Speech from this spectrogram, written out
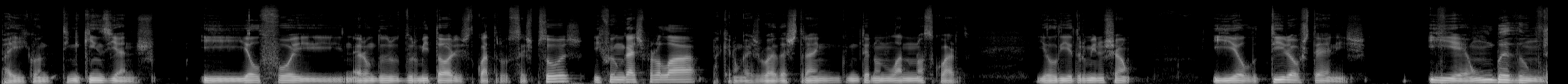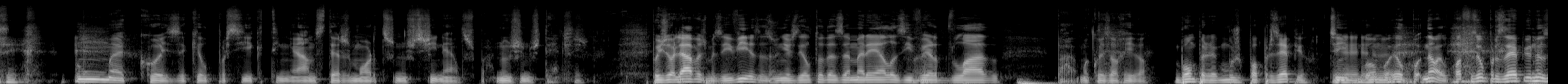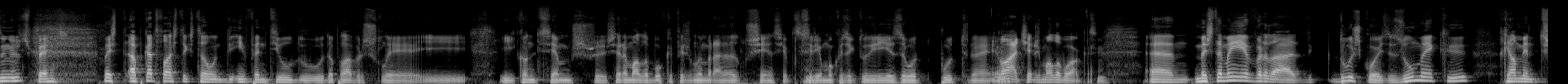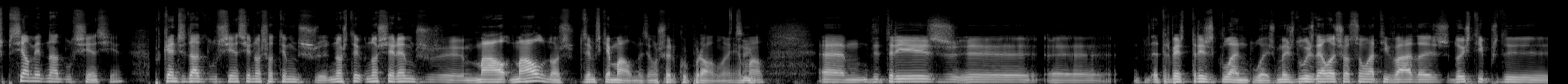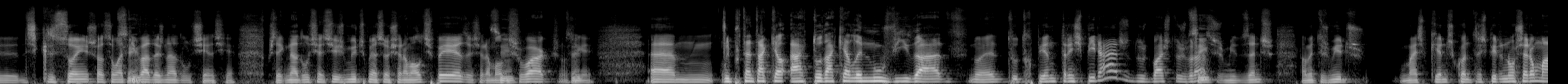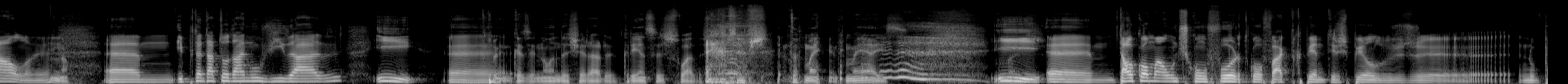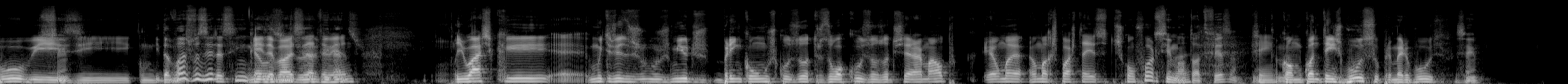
Aí quando tinha 15 anos. E ele foi. Eram dormitórios de 4 ou 6 pessoas. E foi um gajo para lá. Pá, que era um gajo boeda estranho. Que meteram lá no nosso quarto. E ele ia dormir no chão. E ele tira os ténis. E é um badum. Sim. Uma coisa que ele parecia que tinha hamsters mortos nos chinelos, pá, nos, nos ténis. Depois olhavas, mas aí vias as unhas dele todas amarelas e verde de lado. Pá, uma coisa horrível. Bom para musgo para o presépio. Sim, É. bom. Ele, não, ele pode fazer o presépio nas unhas dos pés. Mas há bocado falaste da questão infantil do, da palavra chulé e, e quando dissemos eh, cheira mal da boca fez-me lembrar da adolescência, porque seria uma coisa que tu dirias a outro puto, não é? Ah, cheiras mal da boca. Sim. Ahm, mas também é verdade duas coisas. Uma é que, realmente, especialmente na adolescência, porque antes da adolescência nós só temos, nós, te- nós cheiramos eh, mal, mal, nós dizemos que é mal, mas é um cheiro corporal, não é? É Sim. mal. Ahm, de três eh, eh, através de três glândulas, mas duas delas só são ativadas, dois tipos de, de excreções só são Sim. ativadas na adolescência. Por isso é que na adolescência os miúdos começam a cheirar mal dos pés, a cheirar mal Sim. dos não sei o Sim. quê. Ahm, e portanto há, aquel- há toda aquela novidade, não é? Tu de repente transpirares dos debaixo dos braços. Os miúdos antes, normalmente os miúdos mais pequenos, quando transpiram, não cheiram mal, não é? Não. Um, e portanto há toda a novidade e. uh, Quer dizer, não anda a cheirar crianças suadas. também, também há isso. E ehm, tal como há um desconforto com o facto de repente teres pelos eh, no pubis e, com- E da voz fazer assim, e da voz, exatamente. Eu acho que eh, muitas vezes os, os miúdos brincam uns com os outros ou acusam os outros de cheirar mal porque é uma, é uma resposta a esse desconforto. Sim, não uma é? autodefesa. Sim, Também. como quando tens buço, o primeiro buço. Sim.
